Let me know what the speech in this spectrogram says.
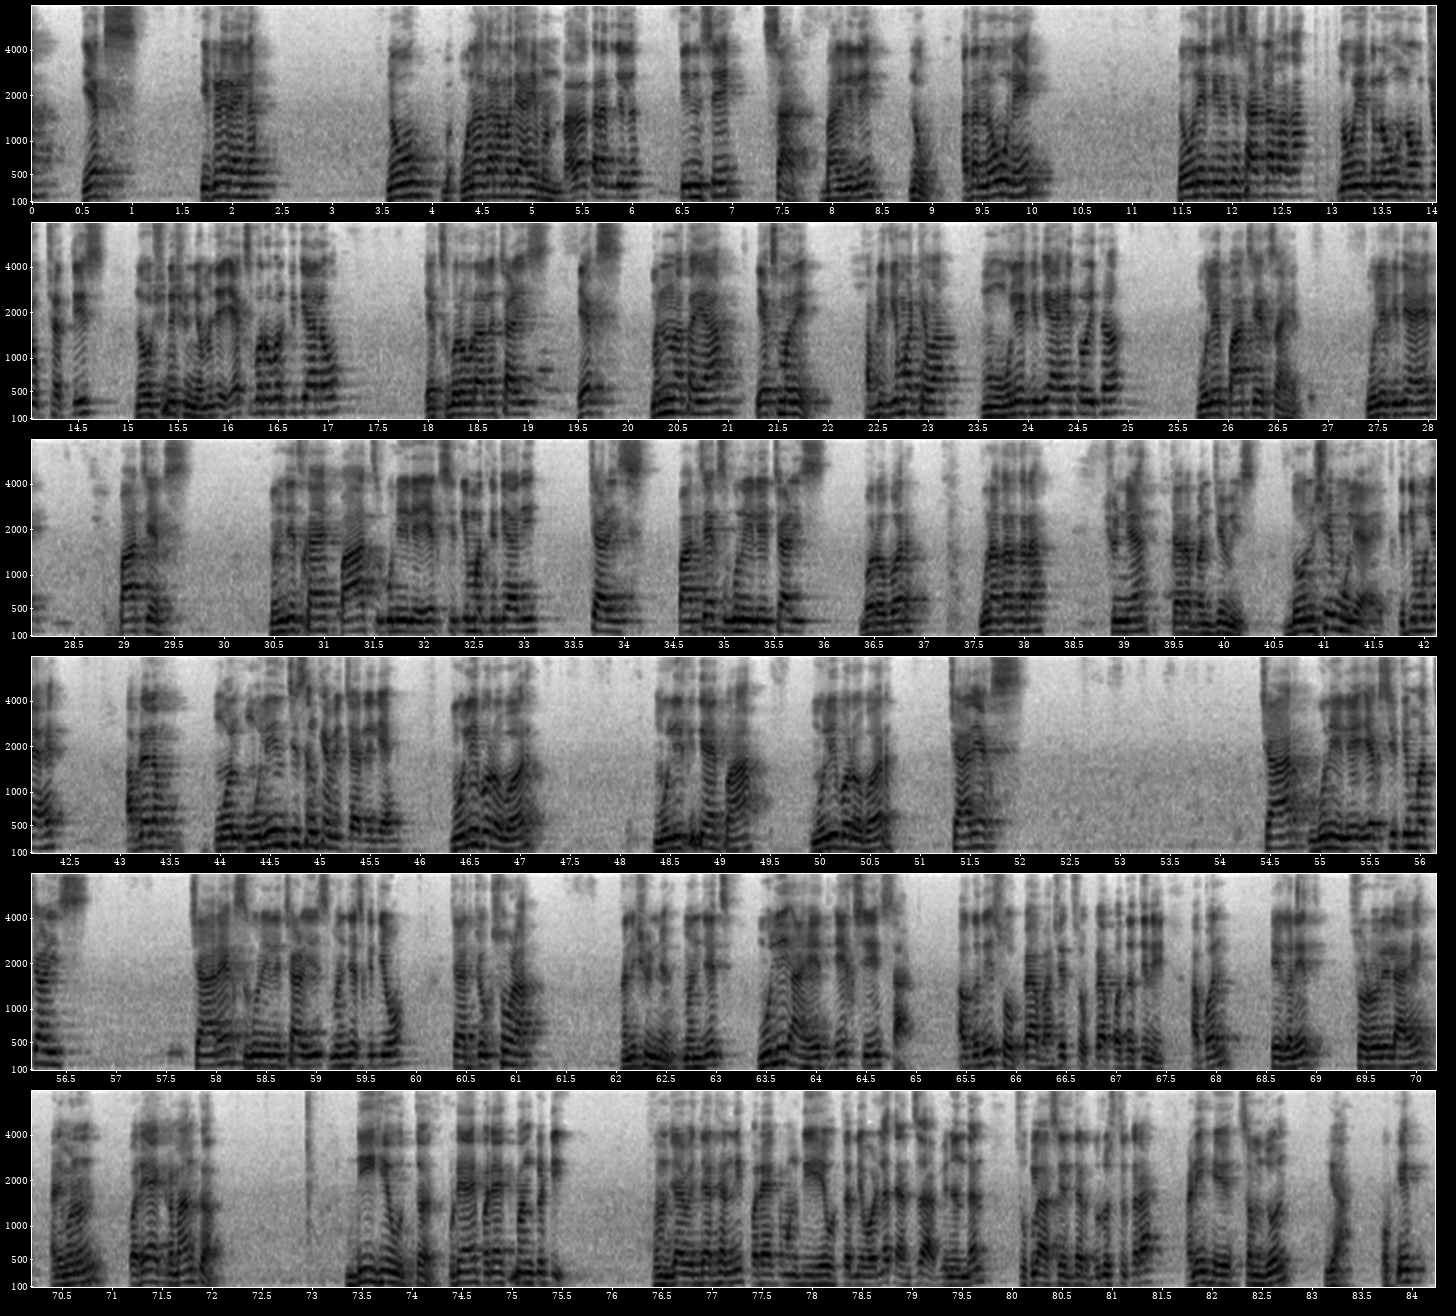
एक्स इकडे राहिलं. नऊ गुणाकारामध्ये आहे म्हणून भागाकारात गेलं. तीनशे साठ भागिले नऊ. आता नऊने नऊने तीनशे साठला भागा. नऊ एक नऊ नऊ चौक छत्तीस नऊ शून्य शून्य. म्हणजे एक्स बरोबर किती आलं हो? एक्स बरोबर आलं चाळीस. एक्स म्हणून आता या एक्समध्ये आपली किंमत ठेवा. मुले किती आहेत तो इथं? मुले पाच एक्स आहेत. मुले किती आहेत? पाच एक्स म्हणजेच काय? पाच गुणिले एक्सची किंमत किती आली? चाळीस. पाच एक्स गुणिले चाळीस. बरोबर? गुणाकार करा. शून्य चार पंचवीस दोनशे मुले आहेत. किती मुले आहेत? आपल्याला मुल मुलींची संख्या विचारलेली आहे. मुली बरोबर मुली किती आहेत पहा? मुली बरोबर चार एक्स चार गुणिले एक्सची किंमत चाळीस. चार एक्स गुणिले चाळीस म्हणजेच किती हो? चार चोक सोळा आणि शून्य म्हणजेच मुली आहेत एकशे साठ. अगदी सोप्या भाषेत सोप्या पद्धतीने आपण हे गणित सोडवलेलं आहे. आणि म्हणून पर्याय क्रमांक डी हे उत्तर. कुठे आहे पर्याय क्रमांक डी? म्हणून ज्या विद्यार्थ्यांनी पर्याय क्रमांक डी हे उत्तर निवडलं त्यांचं अभिनंदन. चुकलं असेल तर दुरुस्त करा आणि हे समजून घ्या. ओके?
